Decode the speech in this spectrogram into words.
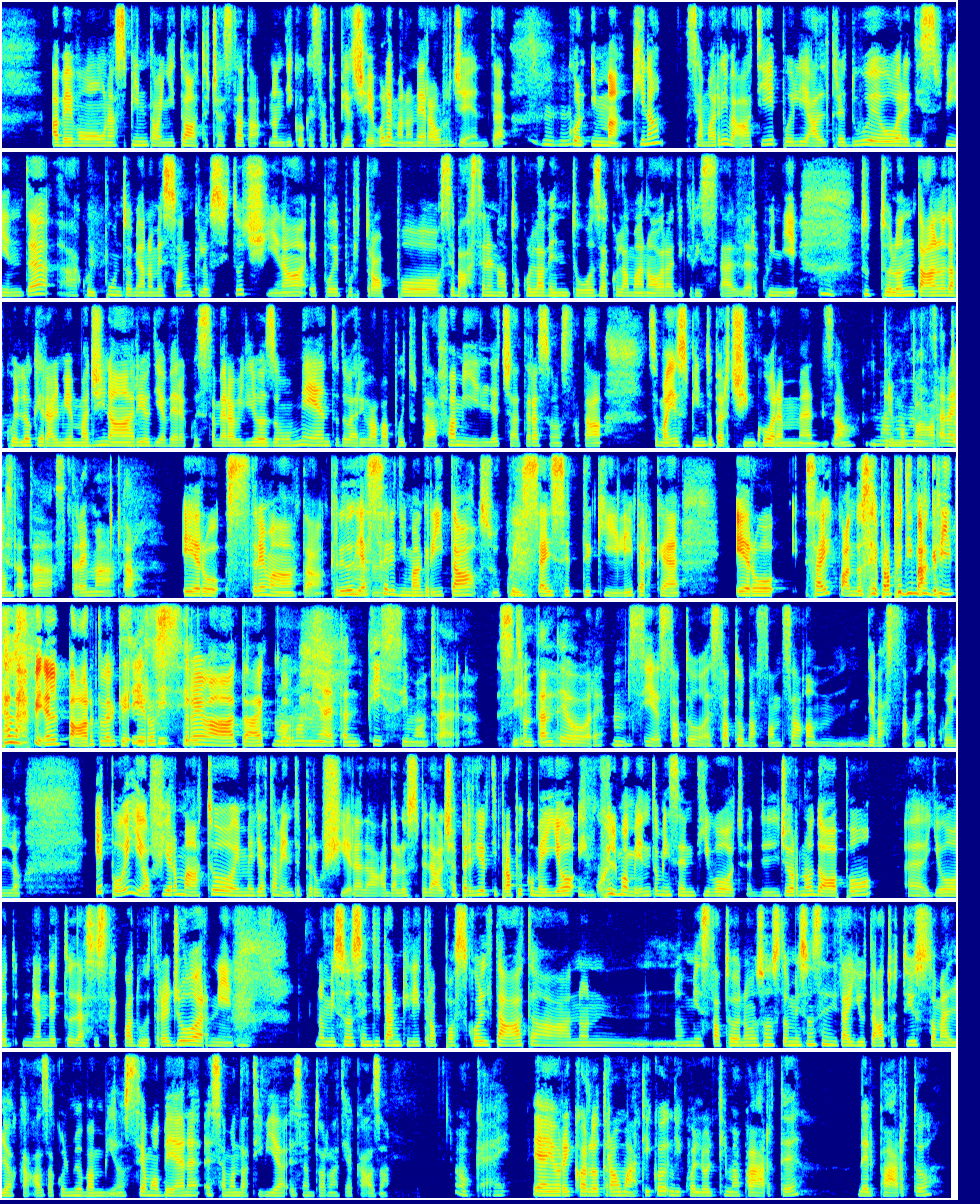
avevo una spinta ogni tot, cioè è stata, non dico che è stato piacevole, ma non era urgente, mm-hmm. con, in macchina siamo arrivati, poi lì altre due ore di spinte, a quel punto mi hanno messo anche l'ossitocina e poi purtroppo Sebastian è nato con la ventosa, con la manovra di Christeller, quindi mm. tutto lontano da quello che era il mio immaginario di avere questo meraviglioso momento dove arrivava poi tutta la famiglia, eccetera. Sono stata, insomma, io ho spinto per cinque ore e mezza il Mamma primo mia, parto. sarai stata stremata ero stremata, credo mm-hmm. di essere dimagrita su quei 6-7 kg perché ero, sai, quando sei proprio dimagrita alla fine del parto perché sì, ero sì, stremata, sì. ecco. Mamma mia, è tantissimo, cioè sì, sono tante eh, ore. Mm. Sì, è stato, è stato abbastanza um, devastante quello. E poi ho firmato immediatamente per uscire da, dall'ospedale, cioè per dirti proprio come io in quel momento mi sentivo, cioè il giorno dopo eh, io, mi hanno detto adesso stai qua due o tre giorni, non mi sono sentita anche lì troppo ascoltata, non, non mi, è stato, non sono, mi sono sentita aiutata, io sto meglio a casa col mio bambino, stiamo bene e siamo andati via e siamo tornati a casa. Ok, e hai un ricordo traumatico di quell'ultima parte del parto?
